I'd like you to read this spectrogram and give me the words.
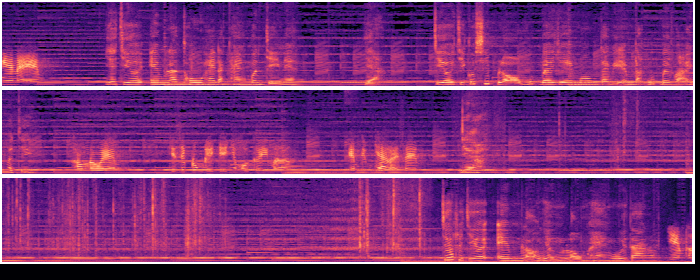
nghe nè em. Dạ chị ơi em là Thu hay đặt hàng bên chị nè. Dạ. Chị ơi chị có ship lộn búp bê cho em không? Tại vì em đặt búp bê vải mà chị. Không đâu em địa chỉ như mọi khi mà. Em kiểm tra lại xem. Dạ. Chết rồi chị ơi em lỡ nhận lộn hàng của người ta rồi. Vậy em thử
